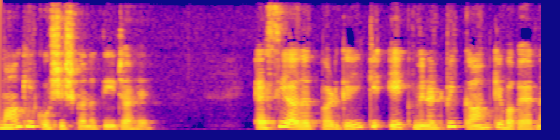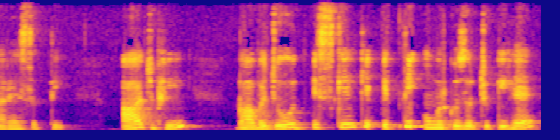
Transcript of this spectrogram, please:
माँ की कोशिश का नतीजा है। ऐसी आदत पड़ गई कि एक मिनट भी काम के बगैर न रह सकती। आज भी बावजूद इसके कि इतनी उम्र गुजर चुकी है,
